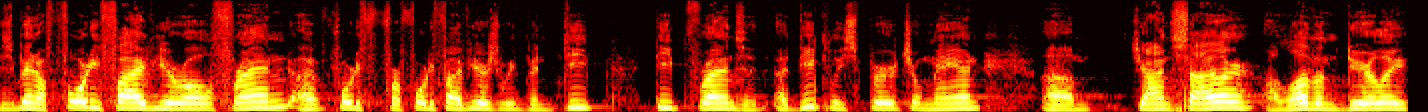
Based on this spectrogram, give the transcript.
has been a 45 year old friend. Uh, 40, for 45 years, we've been deep, deep friends, a, a deeply spiritual man. Um, John Seiler, I love him dearly.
